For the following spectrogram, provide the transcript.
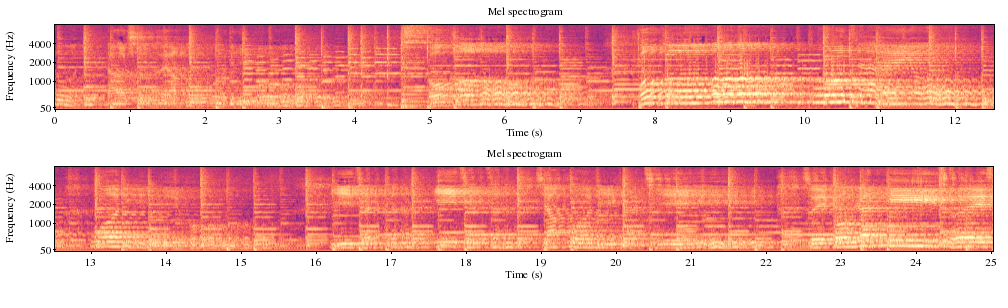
落叶打醒了我不再有我的梦，一层层，一层层，像我的感情，随风任意吹。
